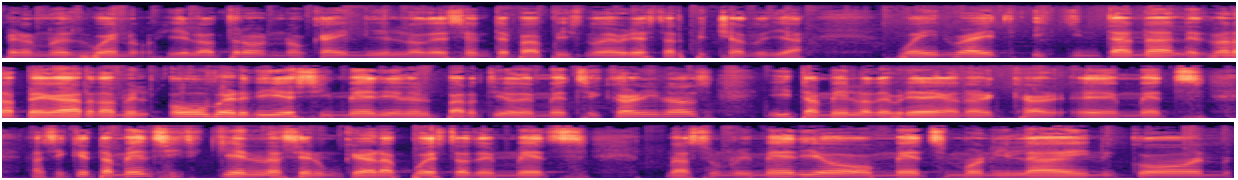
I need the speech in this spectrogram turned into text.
pero no es bueno. Y el otro no cae ni en lo decente, papis, no debería estar pichando ya. Wainwright y Quintana les van a pegar. Dame el over 10 y medio en el partido de Mets y Cardinals. Y también lo debería de ganar eh, Mets. Así que también si quieren hacer un crear apuesta de Mets más uno y medio o Mets Money Line con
